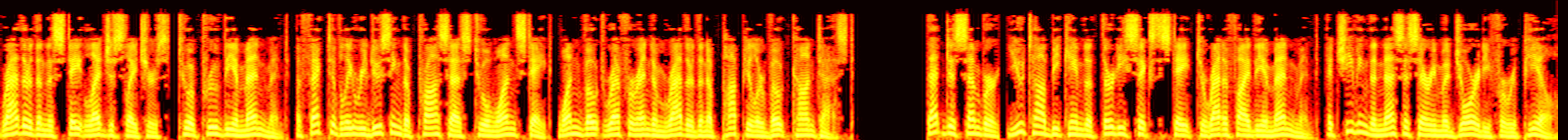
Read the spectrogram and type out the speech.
rather than the state legislatures, to approve the amendment, effectively reducing the process to a one-state, one-vote referendum rather than a popular vote contest. That December, Utah became the 36th state to ratify the amendment, achieving the necessary majority for repeal.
